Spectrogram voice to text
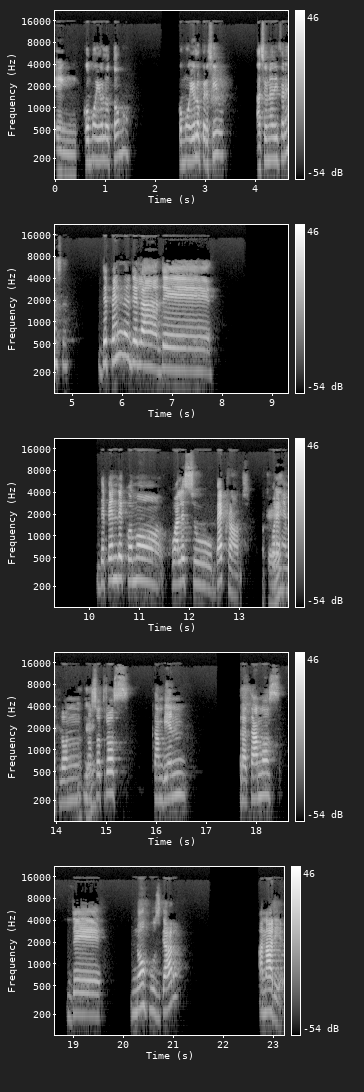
en cómo yo lo tomo, cómo yo lo percibo, ¿hace una diferencia? Depende de la, de, depende cómo, cuál es su background. Por ejemplo, nosotros también tratamos de no juzgar a nadie.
